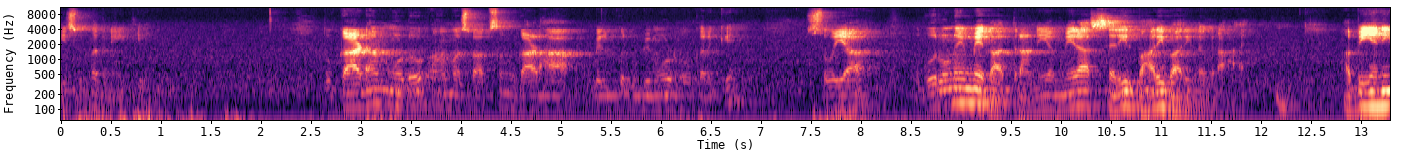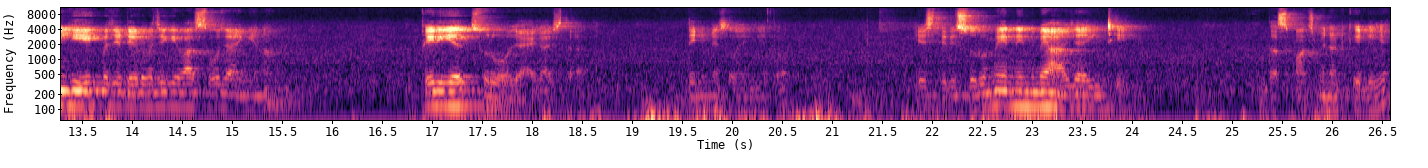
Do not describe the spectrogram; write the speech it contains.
थी, सुखद नहीं थी। तो गाढ़ा मोड़ो अहम अस्वापसम गाढ़ा बिल्कुल विमूढ़ होकर के सोया गुरु ने मैं में गात्रानी अब मेरा शरीर भारी भारी लग रहा है। अभी यानी कि एक बजे, डेढ़ बजे के बाद सो जाएँगे ना, फिर ये शुरू हो जाएगा इस तरह का। दिन में सोएँगे तो। ये स्थिति शुरू में नींद में आ जाएगी, ठीक। दस पाँच मिनट के लिए।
